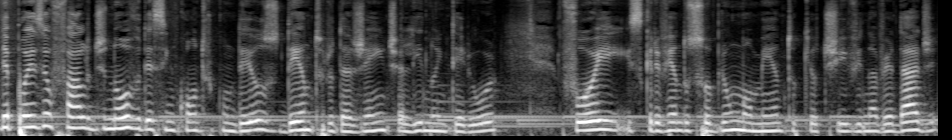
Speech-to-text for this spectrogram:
depois eu falo de novo desse encontro com Deus dentro da gente, ali no interior. Foi escrevendo sobre um momento que eu tive, na verdade,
